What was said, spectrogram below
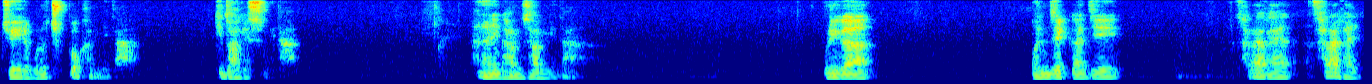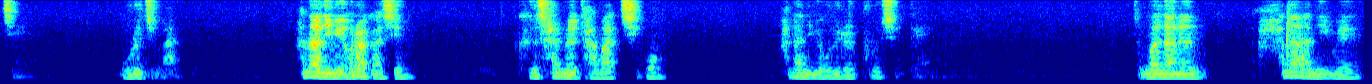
주의 이름으로 축복합니다. 기도하겠습니다. 하나님 감사합니다. 우리가 언제까지 살아가, 살아갈지 모르지만 하나님이 허락하신 그 삶을 다 마치고 하나님이 우리를 부르실 때 정말 나는 하나님의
